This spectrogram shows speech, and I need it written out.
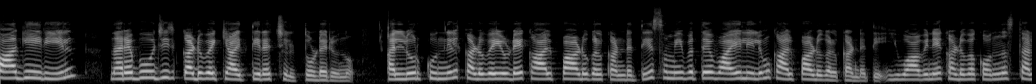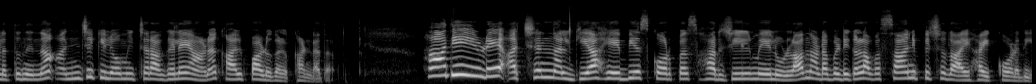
വാഗേരിയിൽ നരഭോജി കടുവയ്ക്കായി തിരച്ചിൽ തുടരുന്നു. കല്ലൂർ കുന്നിൽ കടുവയുടെ കാൽപ്പാടുകൾ കണ്ടെത്തി സമീപത്തെ വയലിലും കാൽപ്പാടുകൾ കണ്ടെത്തി. യുവാവിനെ കടുവ കൊന്ന സ്ഥലത്തു നിന്ന് അഞ്ച് കിലോമീറ്റർ അകലെയാണ് കാൽപ്പാടുകൾ കണ്ടത്. ഹാദിയയുടെ അച്ഛൻ നൽകിയ ഹേബിയസ് കോർപ്പസ് ഹർജിയിൽ മേലുള്ള നടപടികൾ അവസാനിപ്പിച്ചതായി ഹൈക്കോടതി.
